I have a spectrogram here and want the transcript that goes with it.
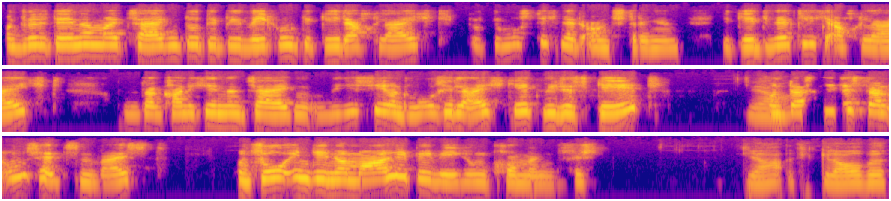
und will denen mal zeigen, du, die Bewegung, die geht auch leicht. Du, du musst dich nicht anstrengen. Die geht wirklich auch leicht. Und dann kann ich ihnen zeigen, wie sie und wo sie leicht geht, wie das geht. Ja. Und dass die das dann umsetzen, weißt. Und so in die normale Bewegung kommen ja, ich glaube,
